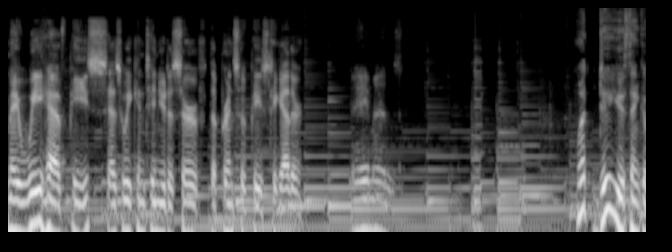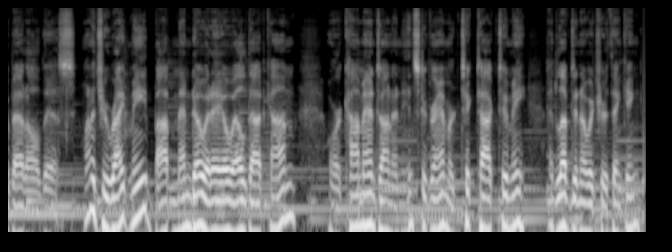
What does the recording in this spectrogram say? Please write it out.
May we have peace as we continue to serve the Prince of Peace together. Amen. What do you think about all this? Why don't you write me, Bob Mendo at AOL.com, or comment on an Instagram or TikTok to me? I'd love to know what you're thinking.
